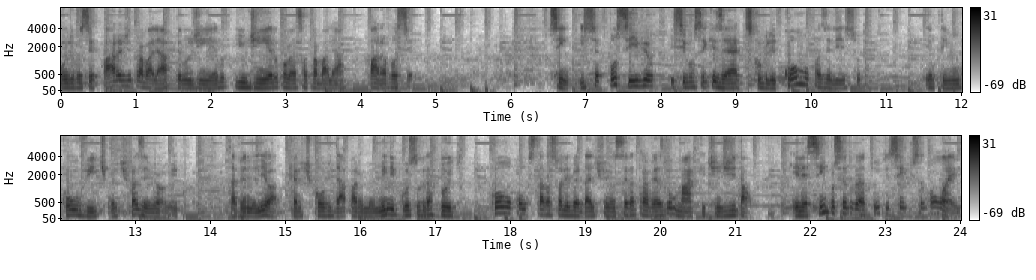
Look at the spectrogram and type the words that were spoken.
onde você para de trabalhar pelo dinheiro e o dinheiro começa a trabalhar para você. Sim, isso é possível e se você quiser descobrir como fazer isso, eu tenho um convite para te fazer, meu amigo. Tá vendo ali, ó? Quero te convidar para o meu mini curso gratuito, como conquistar a sua liberdade financeira através do marketing digital. Ele é 100% gratuito e 100% online.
